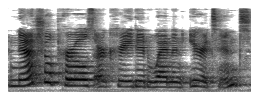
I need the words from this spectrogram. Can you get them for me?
natural pearls are created when an irritant,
